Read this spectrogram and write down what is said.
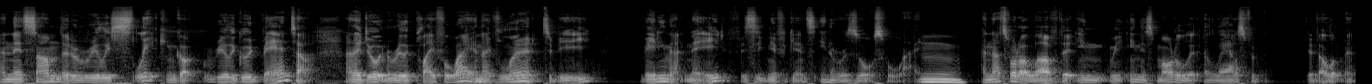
and there's some that are really slick and got really good banter, and they do it in a really playful way, Mm. and they've learned to be meeting that need for significance in a resourceful way. Mm. And that's what I love that in in this model it allows for development.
